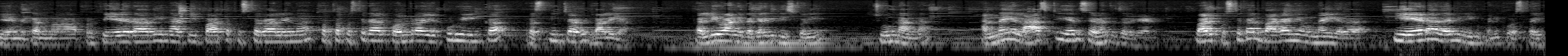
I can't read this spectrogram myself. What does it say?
ఏమిటమ్మా ప్రతి ఏడాది నాకు ఈ పాత పుస్తకాలేనా? కొత్త పుస్తకాలు కొనరా? ఎప్పుడు ఇంకా? ప్రశ్నించాడు జాలిగా. తల్లివాణ్ణి దగ్గరికి తీసుకొని చూడు నాన్న అన్నయ్య లాస్ట్ ఇయర్ సెవెంత్ చదివాడు. వాడి పుస్తకాలు బాగానే ఉన్నాయి కదా ఈ ఏడాది అవి నీకు పనికి వస్తాయి.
